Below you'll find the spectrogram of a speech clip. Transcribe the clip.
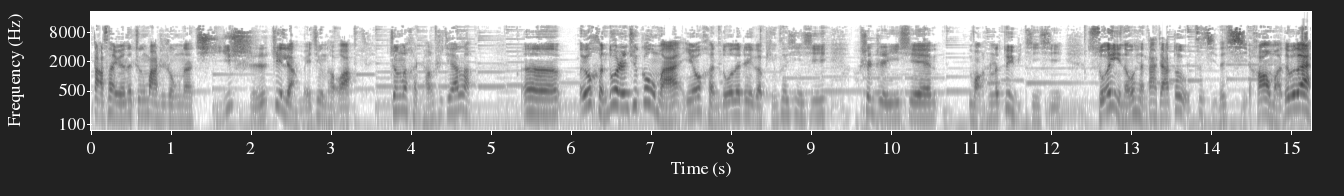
大三元的争霸之中呢，其实这两枚镜头啊，争了很长时间了。呃，有很多人去购买，也有很多的这个评测信息，甚至一些网上的对比信息，所以呢，我想大家都有自己的喜好嘛，对不对？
